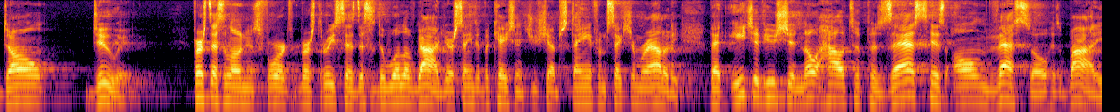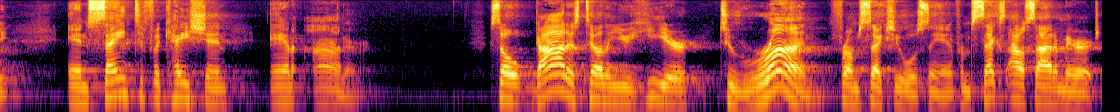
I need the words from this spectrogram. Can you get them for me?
Don't do it. 1 Thessalonians 4, verse 3 says, This is the will of God, your sanctification, that you should abstain from sexual morality, that each of you should know how to possess his own vessel, his body, in sanctification and honor. So God is telling you here to run from sexual sin, from sex outside of marriage.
